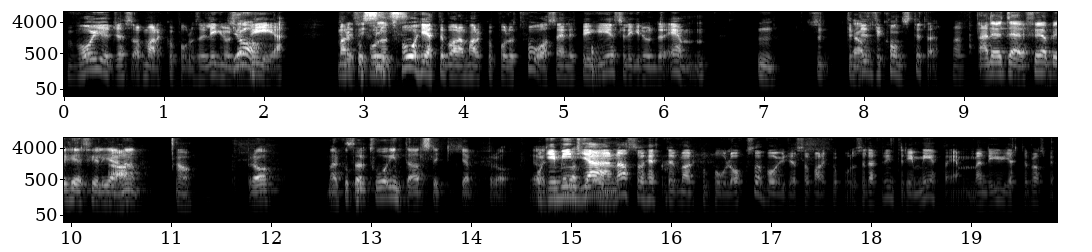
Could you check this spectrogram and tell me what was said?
Voyages of Marco Polo, så det ligger under Ja, B. Marco precis. Polo 2 heter bara Marco Polo 2, så enligt BG så ligger det under M. Mm. Så det blir Ja. lite konstigt där. Men... Nej, det är därför jag blev helt fel i hjärnan. Ja. Bra. Marco Så- Polo 2 är inte alls lika bra. Jag Och i min hjärna så hette Marco Polo också Voyages of Marco Polo, så därför är inte det med på M. Men det är ju jättebra spel.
